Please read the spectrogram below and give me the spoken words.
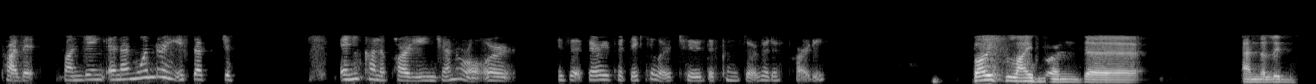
private funding, and I'm wondering if that's just any kind of party in general, or is it very particular to the Conservative Party? Both Labor and the and the Libs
